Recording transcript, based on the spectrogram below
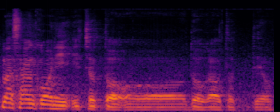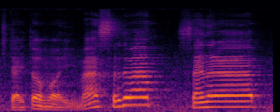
まあ参考にちょっと動画を撮っておきたいと思います。それではさよなら。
